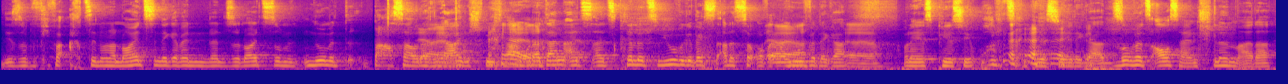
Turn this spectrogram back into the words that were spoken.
diese FIFA 18 oder 19, Digga, wenn, wenn so Leute so mit, nur mit Barca oder Ja, Real ja. gespielt Ja, haben. ja. Oder dann als, als Grille zu Juve gewechselt, alles zocken auf einmal ja. Juve, Digga. Ja, ja. Oder jetzt PSG, oh, jetzt PSG, Digga. So wird's auch sein, schlimm, Alter.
